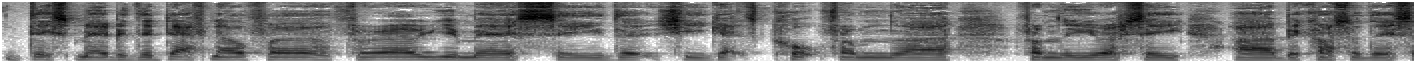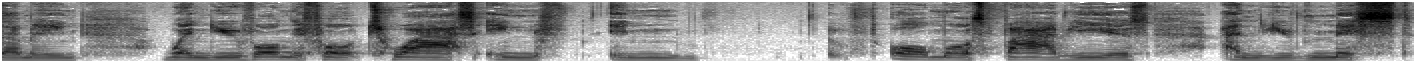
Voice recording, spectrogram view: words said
this may be the death knell for, for her. You may see that she gets cut from the from the UFC uh, because of this. I mean, when you've only fought twice in in almost five years and you've missed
